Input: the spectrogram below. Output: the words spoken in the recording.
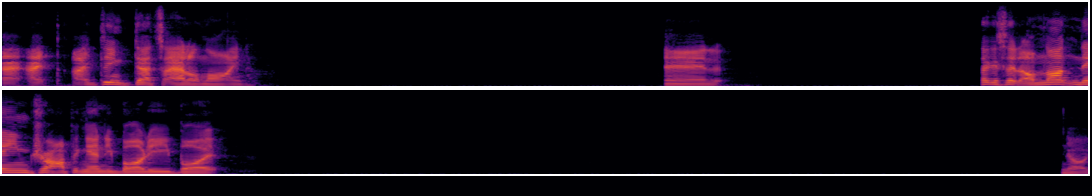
I, I, think that's out of line. And like I said, I'm not name dropping anybody, but you know,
